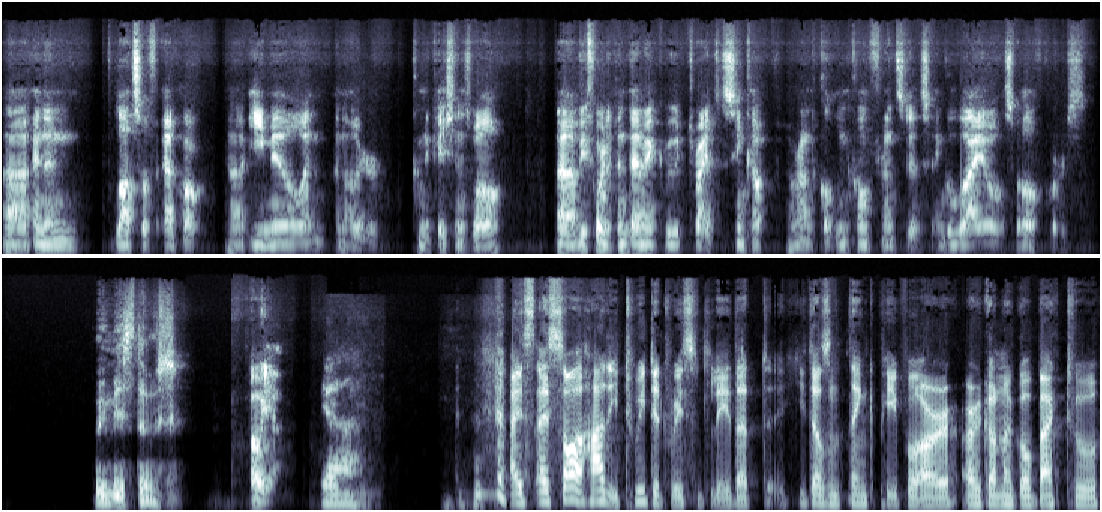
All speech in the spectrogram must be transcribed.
and then lots of ad hoc email and, and other communication as well uh, before the pandemic, we would try to sync up around Kotlin conferences and Google I/O as well, of course. We miss those. Oh yeah. Yeah. I, I saw Hadi tweeted recently that he doesn't think people are are gonna go back to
